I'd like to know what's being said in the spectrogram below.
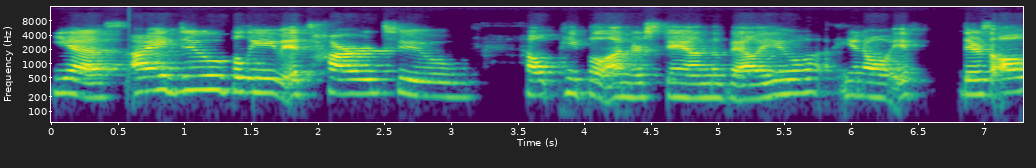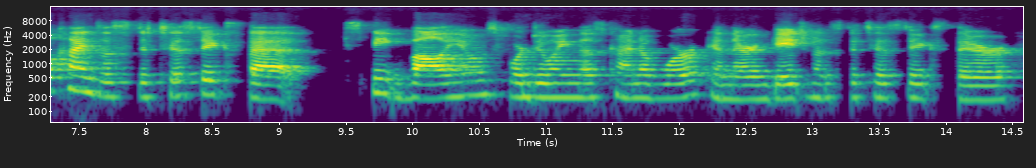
Yes, I do believe it's hard to help people understand the value. You know, if there's all kinds of statistics that speak volumes for doing this kind of work and their engagement statistics, their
